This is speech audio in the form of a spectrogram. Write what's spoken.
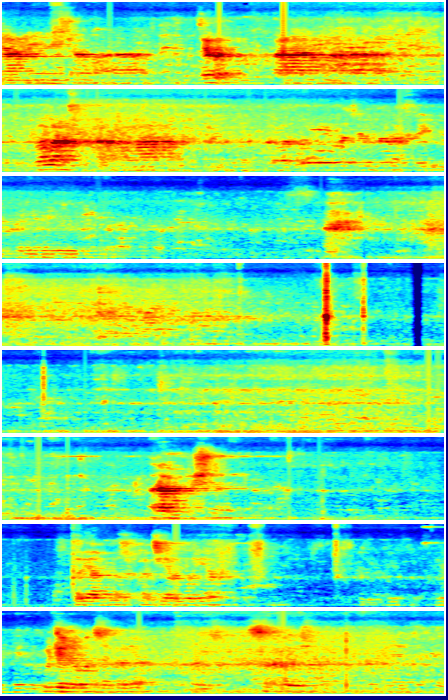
माऊली ज्ञानेश्वर जगत भवन कुठे लोक सगळ्या सगळे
